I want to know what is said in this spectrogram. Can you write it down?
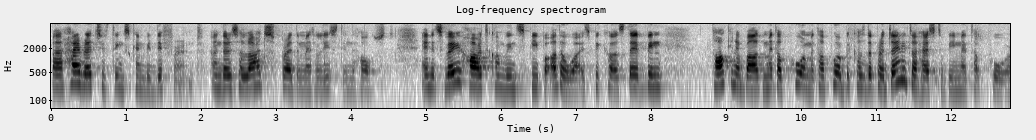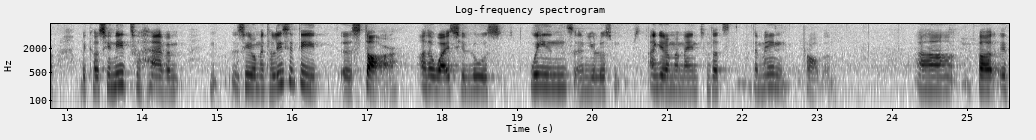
but high redshift things can be different. And there's a large spread of metallicity in the host. And it's very hard to convince people otherwise because they've been talking about metal poor, metal poor, because the progenitor has to be metal poor, because you need to have a zero metallicity uh, star, otherwise you lose winds and you lose angular momentum. That's the main problem. Uh, but it,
